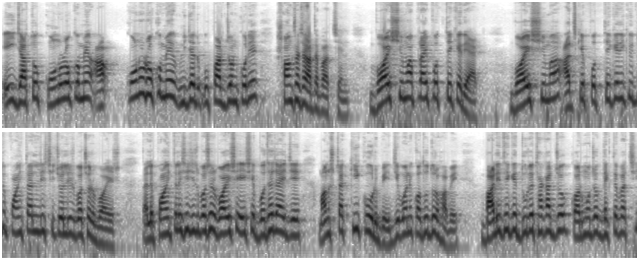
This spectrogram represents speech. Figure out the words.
এই জাতক কোনো রকমে কোনো রকমে নিজের উপার্জন করে সংসার চালাতে পারছেন। বয়সীমা প্রায় প্রত্যেকের এক। বয়স সীমা আজকে প্রত্যেকেরই কিন্তু পঁয়তাল্লিশ ছেচল্লিশ বছর বয়স। তাহলে পঁয়তাল্লিশ ছেচল্লিশ বছর বয়সে এসে বোঝা যায় যে মানুষটা কি করবে জীবনে কত দূর হবে। বাড়ি থেকে দূরে থাকার যোগ কর্মযোগ দেখতে পাচ্ছি।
